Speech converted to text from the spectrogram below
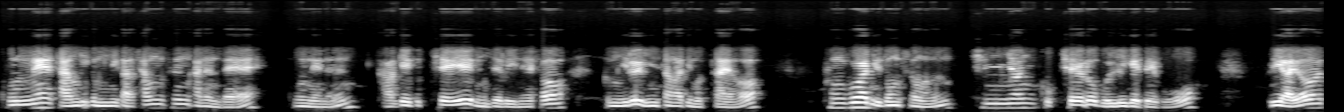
국내 장기 금리가 상승하는데 국내는 가계부채의 문제로 인해서 금리를 인상하지 못하여 풍부한 유동성은 10년 국채로 몰리게 되고 그리하여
